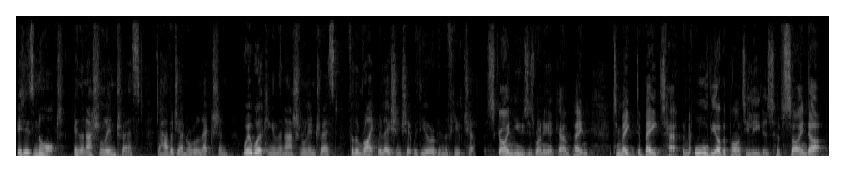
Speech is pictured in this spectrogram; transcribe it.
It is not in the national interest to have a general election. We're working in the national interest for the right relationship with Europe in the future. Sky News is running a campaign to make debates happen. All the other party leaders have signed up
